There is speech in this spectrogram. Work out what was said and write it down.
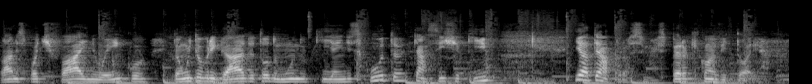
lá no Spotify, no Anchor. Então muito obrigado a todo mundo que ainda escuta, que assiste aqui e até a próxima. Espero que com a vitória.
